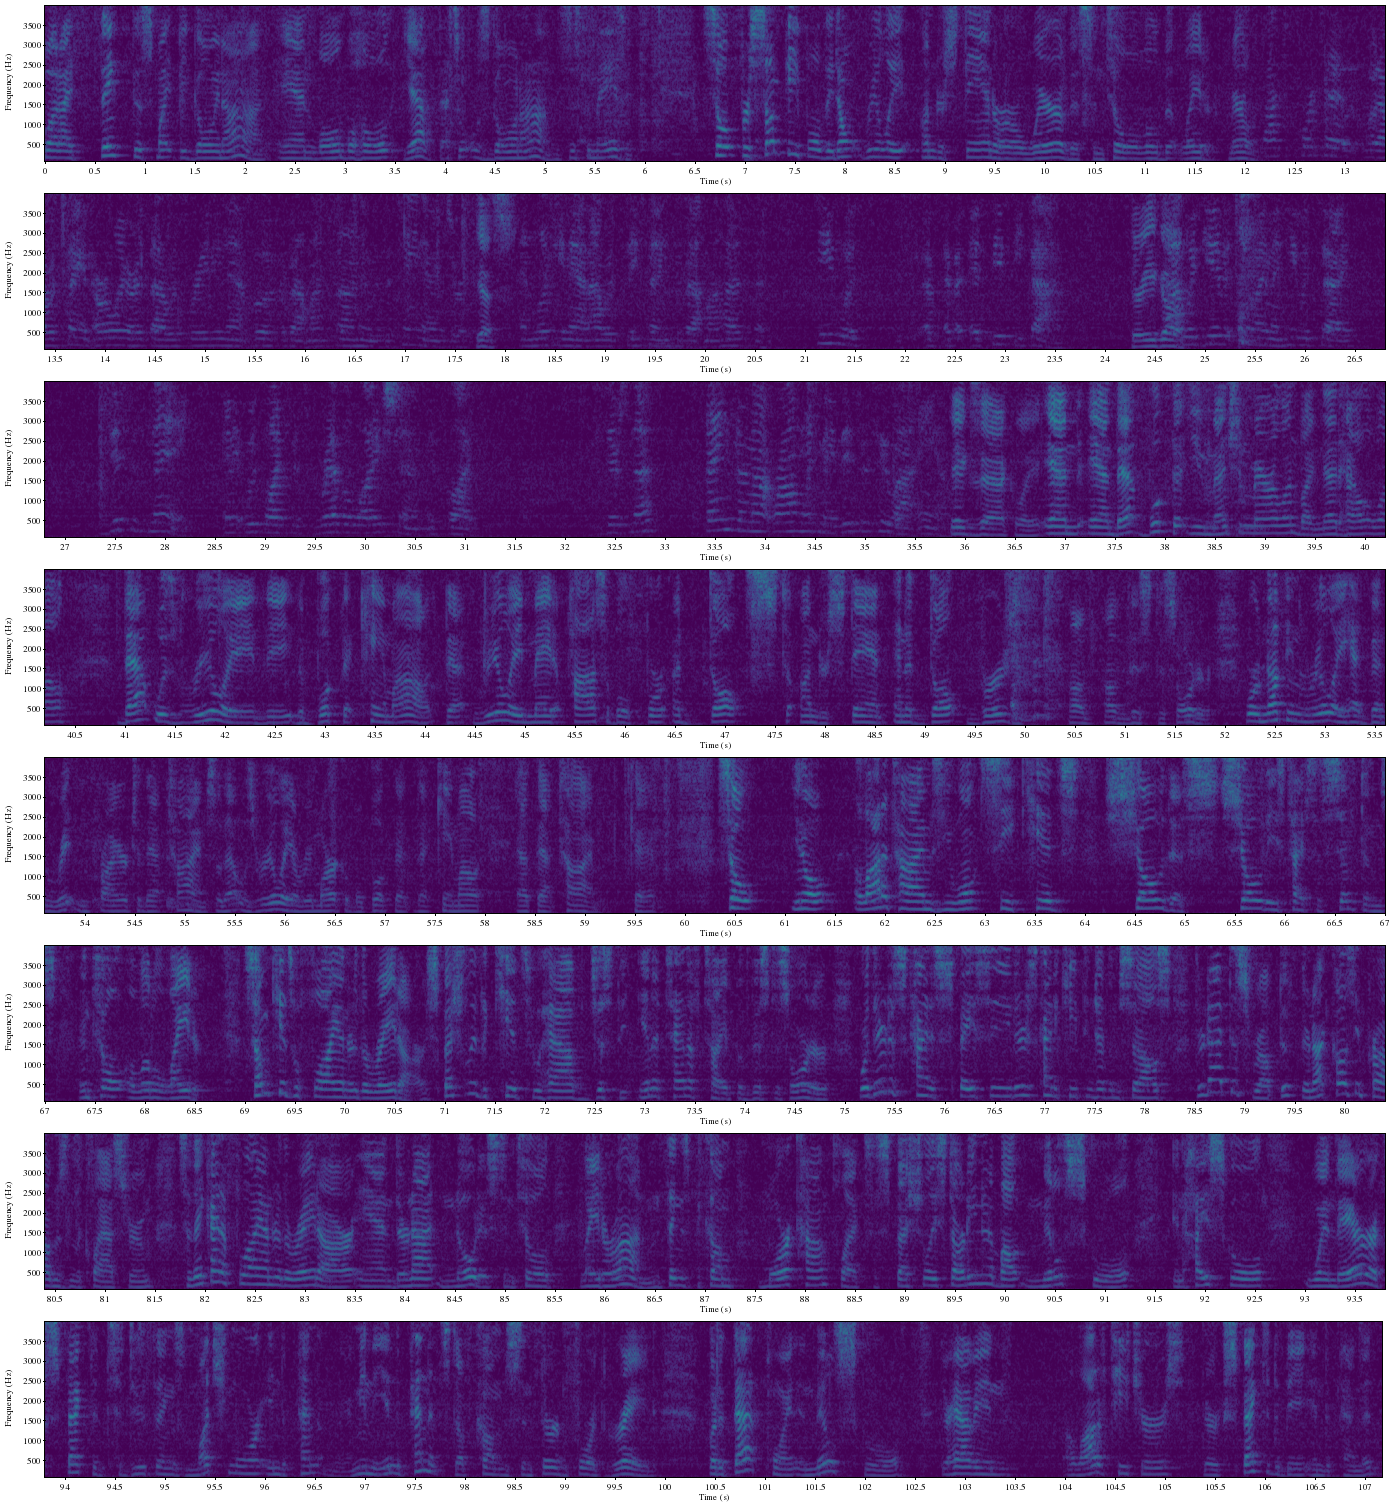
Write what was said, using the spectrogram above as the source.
but I think this might be going on. And lo and behold, yeah, that's what was going on. It's just amazing. So for some people, they don't really understand or are aware of this until a little bit later. Marilyn. Dr. Quarto, what I was saying earlier is I was reading that book about my son who was a teenager Yes. and looking at, I would see things about my husband. He was at fifty-five. There you go. I would give it to him and he would say, this is me. And it was like this revelation. It's like, there's not, things are not wrong with me. This is who I am. Exactly. And and that book that you mentioned, Marilyn, by Ned Hallowell, that was really the, the book that came out that really made it possible for adults to understand an adult version of, of this disorder, where nothing really had been written prior to that time. So that was really a remarkable book that, that came out at that time. Okay. So, you know, a lot of times you won't see kids show this, show these types of symptoms until a little later. Some kids will fly under the radar, especially the kids who have just the inattentive type of this disorder, where they're just kind of spacey, they're just kind of keeping to themselves. They're not disruptive, they're not causing problems in the classroom, so they kind of fly under the radar and they're not noticed until later on when things become more complex, especially starting in about middle school, in high school, when they are expected to do things much more independently. I mean, the independent stuff comes in third and fourth grade, but at that point in middle school, they're having a lot of teachers, they're expected to be independent,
